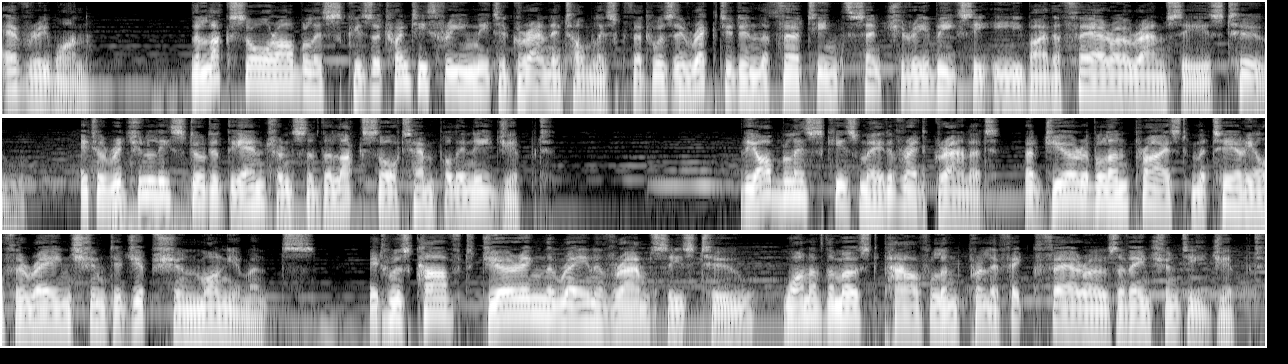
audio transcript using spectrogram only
everyone. The Luxor obelisk is a 23-meter granite obelisk that was erected in the 13th century BCE by the pharaoh Ramses II. It originally stood at the entrance of the Luxor temple in Egypt. The obelisk is made of red granite, a durable and prized material for ancient Egyptian monuments. It was carved during the reign of Ramses II, one of the most powerful and prolific pharaohs of ancient Egypt.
